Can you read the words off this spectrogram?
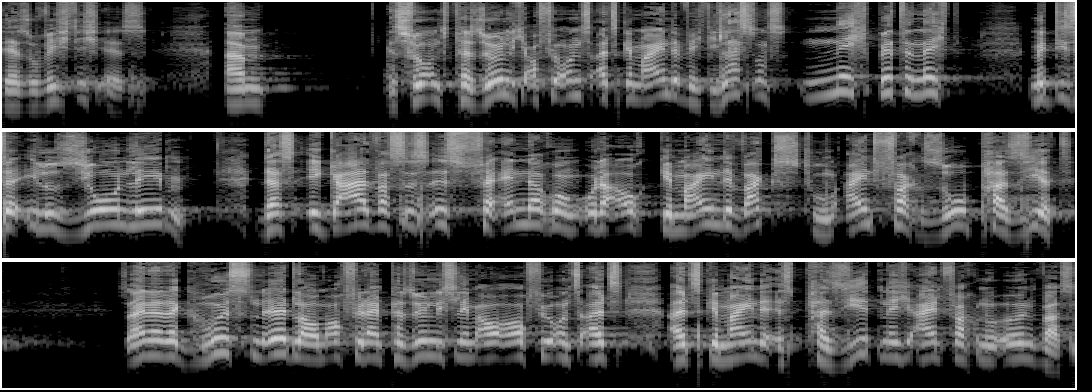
der so wichtig ist. Ähm, ist für uns persönlich, auch für uns als Gemeinde wichtig. Lasst uns nicht, bitte nicht mit dieser Illusion leben, dass egal was es ist, Veränderung oder auch Gemeindewachstum einfach so passiert ist einer der größten Irrglauben, auch für dein persönliches Leben, auch, für uns als, als Gemeinde. Es passiert nicht einfach nur irgendwas.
